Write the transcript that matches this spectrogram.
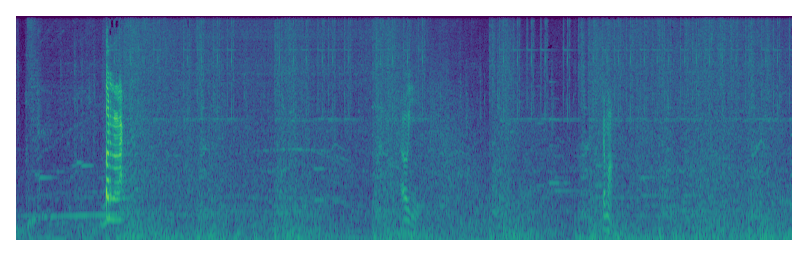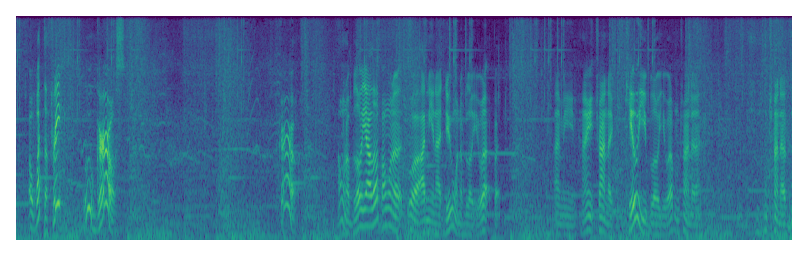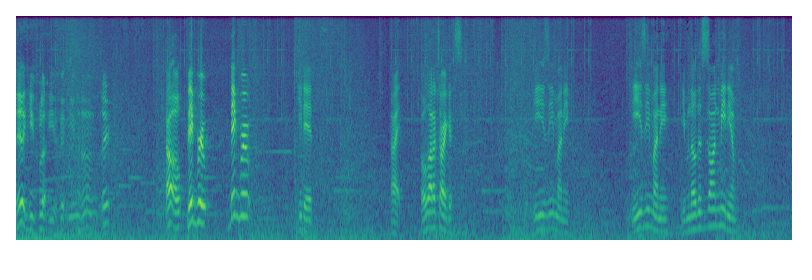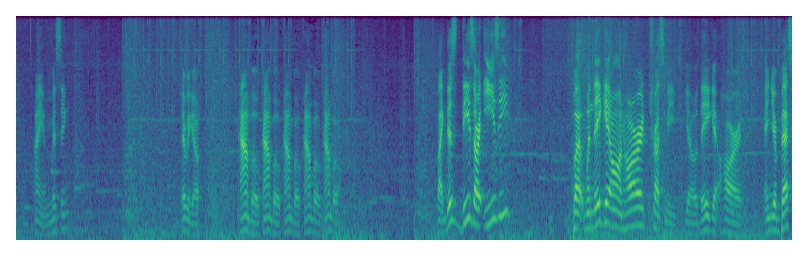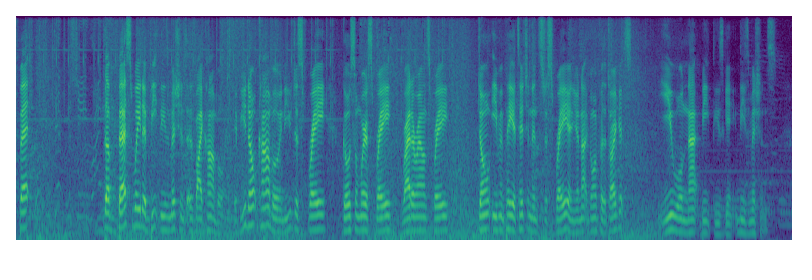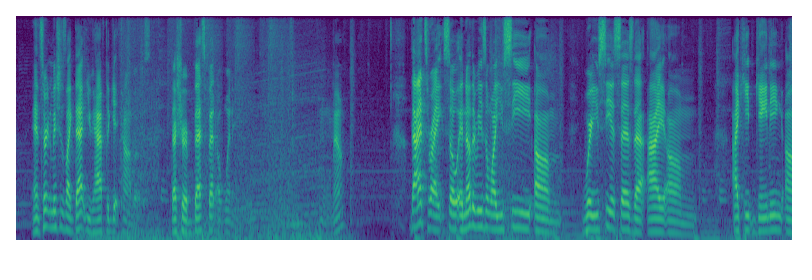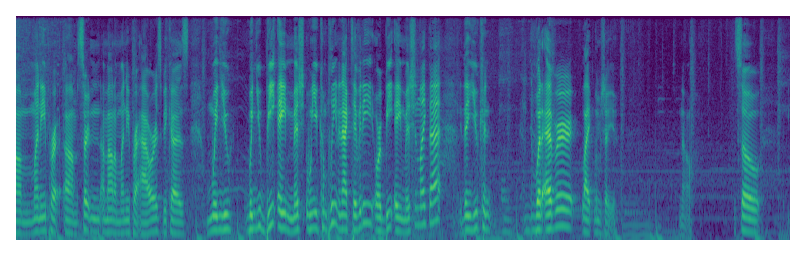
Oh yeah. Come on. Oh, what the freak? Ooh, girls. Girl. I want to blow y'all up. I want to, well, I mean, I do want to blow you up, but I mean, I ain't trying to kill you, blow you up. I'm trying to, I'm trying to feel you blow you, you know what I'm saying? Uh-oh, big brute. Big brute. He did. All right, whole lot of targets. Easy money. Easy money. Even though this is on medium. I am missing. There we go. Combo, combo, combo, combo, combo. Like this, these are easy, but when they get on hard, trust me, yo, they get hard. And your best bet, the best way to beat these missions is by comboing. If you don't combo and you just spray, go somewhere, spray, ride around, spray, don't even pay attention and just spray, and you're not going for the targets, you will not beat these game these missions. And certain missions like that, you have to get combos. That's your best bet of winning. Come on now. That's right. So another reason why you see um where you see it says that I um I keep gaining um money per um certain amount of money per hour is because when you when you beat a mission when you complete an activity or beat a mission like that, then you can whatever like let me show you. No. So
